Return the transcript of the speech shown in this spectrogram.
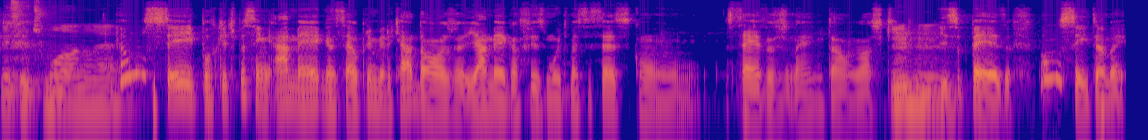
nesse último ano, né? Eu não sei, porque, tipo assim, a Megan saiu primeiro que a Doja, e a Megan fez muito mais sucesso com Savage, né? Então eu acho que Uhum. isso pesa. Eu não sei também.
